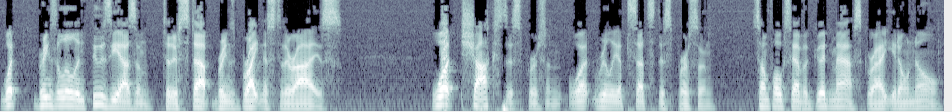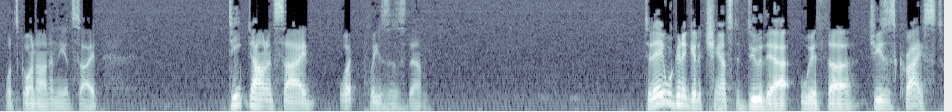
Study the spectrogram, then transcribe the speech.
What brings a little enthusiasm to their step, brings brightness to their eyes? What shocks this person? What really upsets this person? Some folks have a good mask, right? You don't know what's going on in the inside. Deep down inside, what pleases them? Today we're going to get a chance to do that with uh, Jesus Christ,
